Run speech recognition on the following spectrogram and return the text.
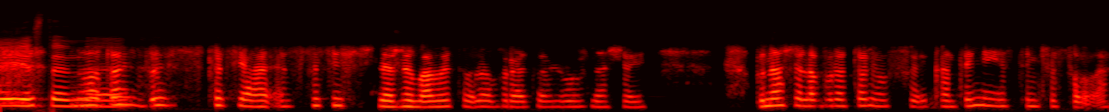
jest ten... No to jest dość specyficzne, że mamy to laboratorium w naszej bo nasze laboratorium w kantynie jest tymczasowe.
